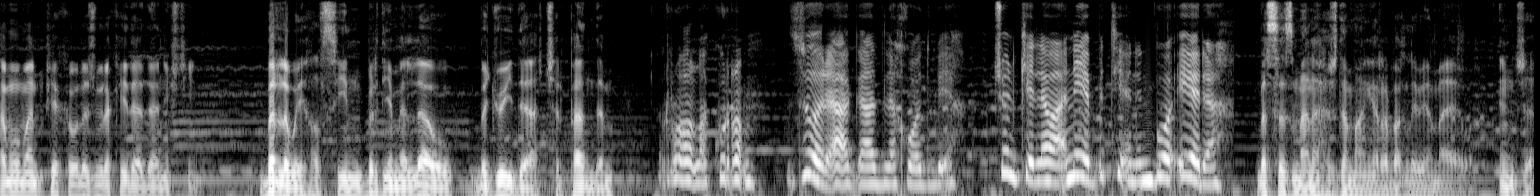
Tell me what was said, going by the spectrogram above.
هەموومان پێکەوە لە ژوورەکەیدا دانیشتین. بەر لەوەی هەڵسین، بردیمە لاو و بە گوێیدا چرپاندم. ڕۆڵە کوڕم، زۆر ئاگات لە خۆت بێ، چونکێ لەوانەیە بتهێنن بۆ ئێرە. بەسە زمانە هەژدە مانگی ڕەبەق لەوێ مایەوە، ئینجا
